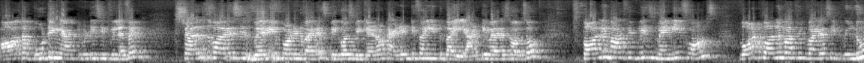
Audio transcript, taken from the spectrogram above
all the booting activities it will affect stealth virus is very important virus because we cannot identify it by antivirus also. Polymorphic means many forms. What polymorphic virus it will do?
